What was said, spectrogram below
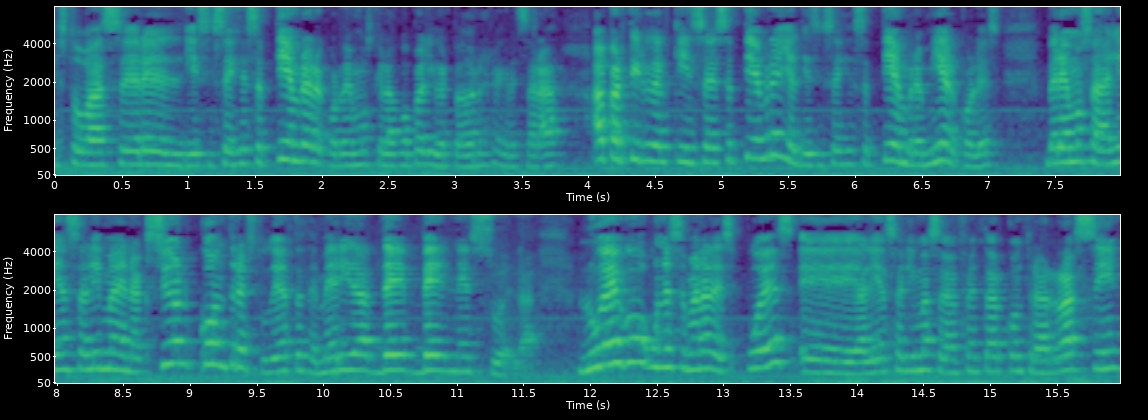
esto va a ser el 16 de septiembre. Recordemos que la Copa Libertadores regresará a partir del 15 de septiembre y el 16 de septiembre, miércoles, veremos a Alianza Lima en acción contra Estudiantes de Mérida de Venezuela. Luego, una semana después, eh, Alianza Lima se va a enfrentar contra Racing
